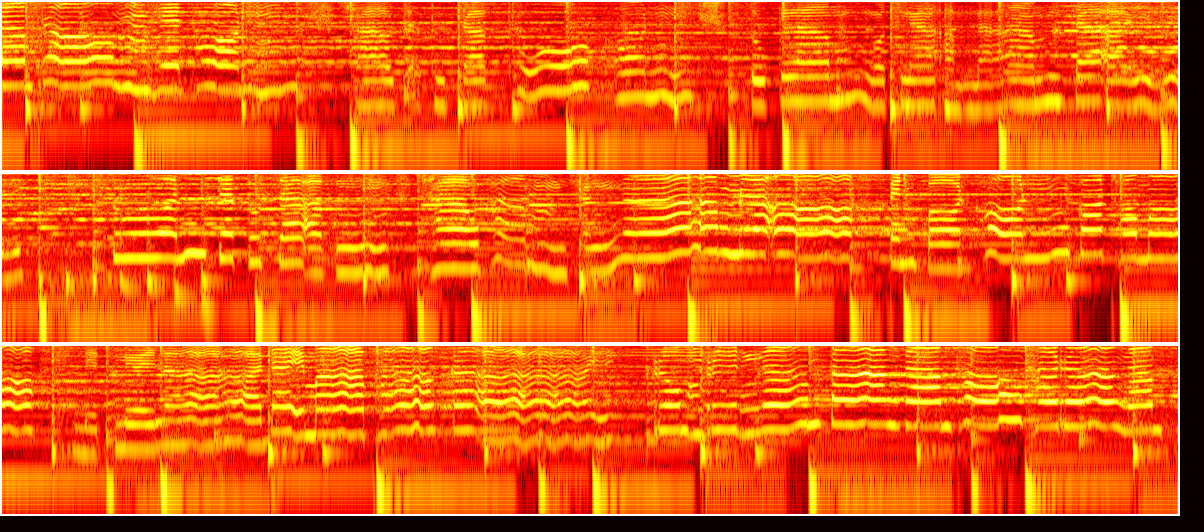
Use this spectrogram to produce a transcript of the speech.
งามพร้อมเหตุผล ชาวจตุจักทุกคน สุขล้ำงดงามน้ำใจสวนจตุจักรชาวคำช่างงา เหนื่อยลาได้มาพักกายร่มรื่นงามตางงามท้องทารางามส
